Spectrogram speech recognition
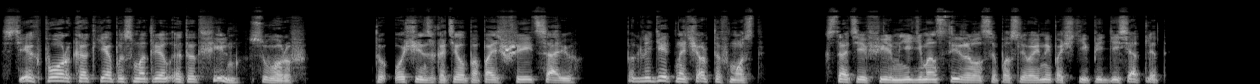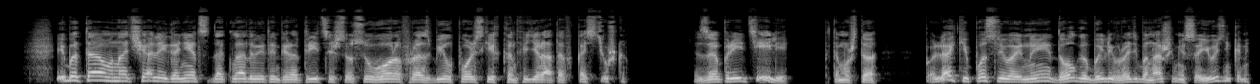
с тех пор, как я посмотрел этот фильм, Суворов, то очень захотел попасть в Швейцарию, поглядеть на чертов мост. Кстати, фильм не демонстрировался после войны почти 50 лет. Ибо там в начале гонец докладывает императрице, что Суворов разбил польских конфедератов Костюшка. Запретили, потому что поляки после войны долго были вроде бы нашими союзниками.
